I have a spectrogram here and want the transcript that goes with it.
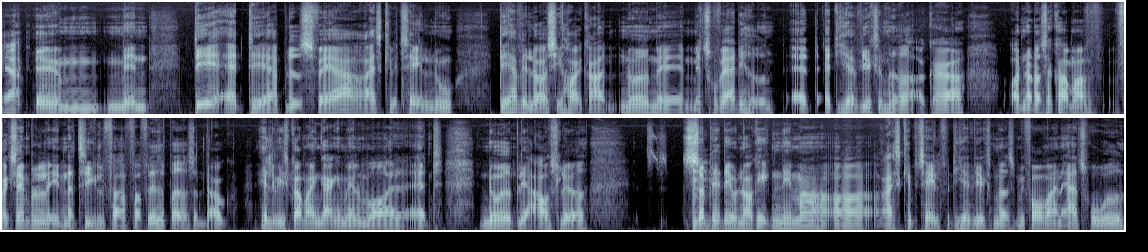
ja. Øhm, men det, at det er blevet sværere at rejse kapital nu, det har vel også i høj grad noget med, med troværdigheden at, at de her virksomheder at gøre. Og når der så kommer for eksempel en artikel fra, fra Frihedsbrevet, som der jo heldigvis kommer en gang imellem, hvor at, at noget bliver afsløret, så Mm. bliver det jo nok ikke nemmere at rejse kapital for de her virksomheder, som i forvejen er troet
